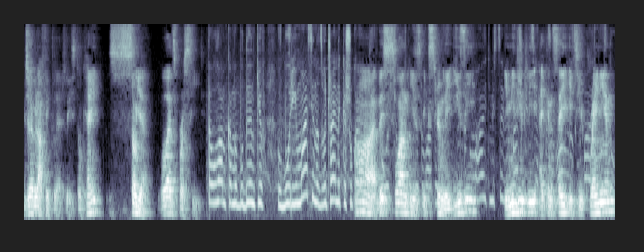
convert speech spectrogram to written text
geographically at least, okay? So yeah, let's proceed. Та уламками будинків в бурій масі надзвичайники шукають. Ah, того, this щоб one врятувати. is extremely Їх easy. допомагають місцеві Immediately мешканці, I can say незабаром it's виступають Ukrainian.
